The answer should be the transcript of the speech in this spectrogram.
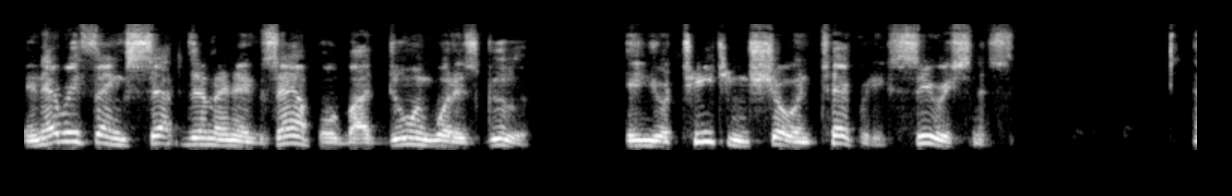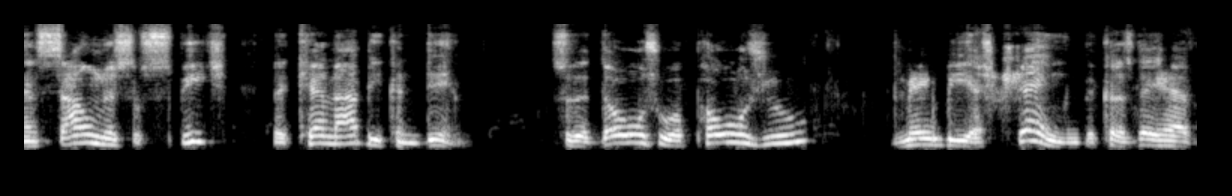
In everything, set them an example by doing what is good. In your teaching, show integrity, seriousness, and soundness of speech that cannot be condemned, so that those who oppose you may be ashamed because they have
